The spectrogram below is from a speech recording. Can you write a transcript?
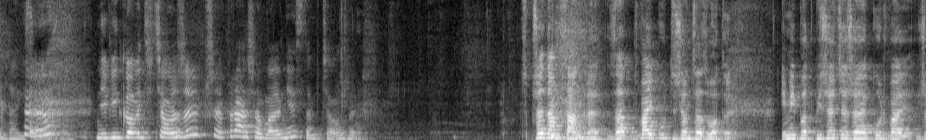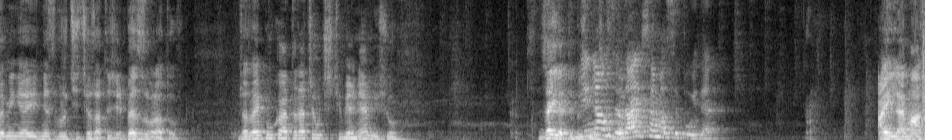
Nie wikowiec w ciąży? Przepraszam, ale nie jestem w ciąży. Sprzedam Sandrę za 2,5 tysiąca złotych. I mi podpiszecie, że kurwa, że mi nie, nie zwrócicie za tydzień, bez zwrotów. Za 2,5 koła to raczej uczciwie, nie misiu? Za ile ty byś mnie Pieniądze sprzedał? daj, sama se pójdę. A ile masz?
